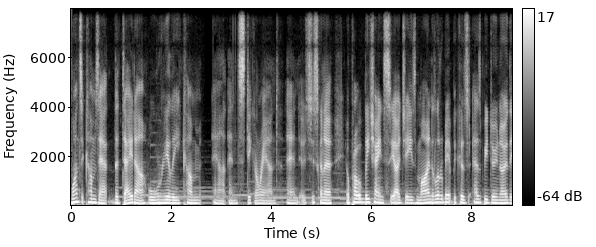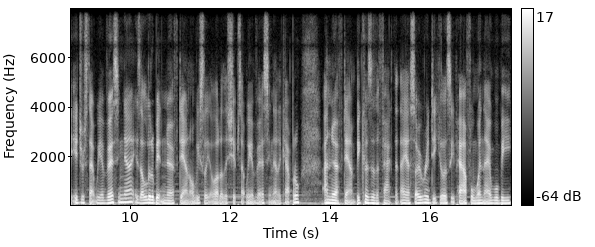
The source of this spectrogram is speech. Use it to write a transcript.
once it comes out, the data will really come out and stick around and it's just gonna it'll probably change CIG's mind a little bit because as we do know the Idris that we are versing now is a little bit nerfed down. Obviously a lot of the ships that we are versing that are capital are nerfed down because of the fact that they are so ridiculously powerful when they will be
